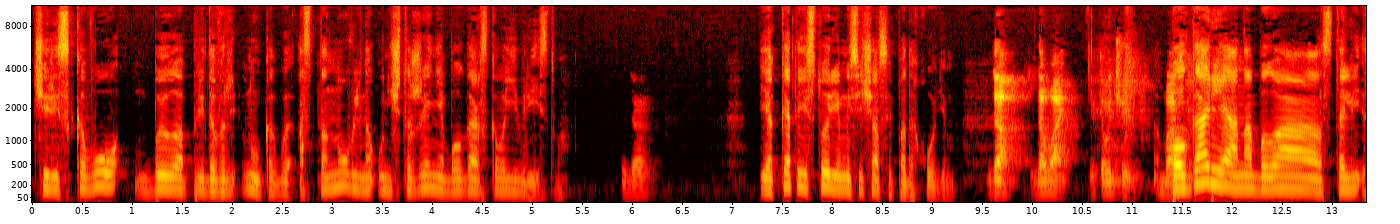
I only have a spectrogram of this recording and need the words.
через кого было предовр... ну, как бы остановлено уничтожение болгарского еврейства. Да. И к этой истории мы сейчас и подходим. Да, давай. Это очень важно. Болгария, она была столи-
